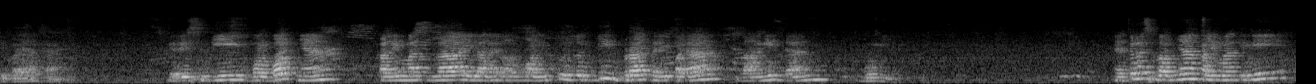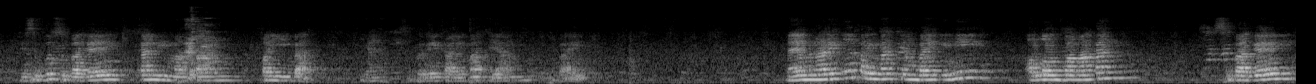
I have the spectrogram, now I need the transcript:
dibayangkan dari segi bobotnya kalimat la ilaha illallah itu lebih berat daripada langit dan bumi. Nah, itulah sebabnya kalimat ini disebut sebagai kalimat thayyibah ya sebagai kalimat yang baik. Nah yang menariknya kalimat yang baik ini Allah umpamakan sebagai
